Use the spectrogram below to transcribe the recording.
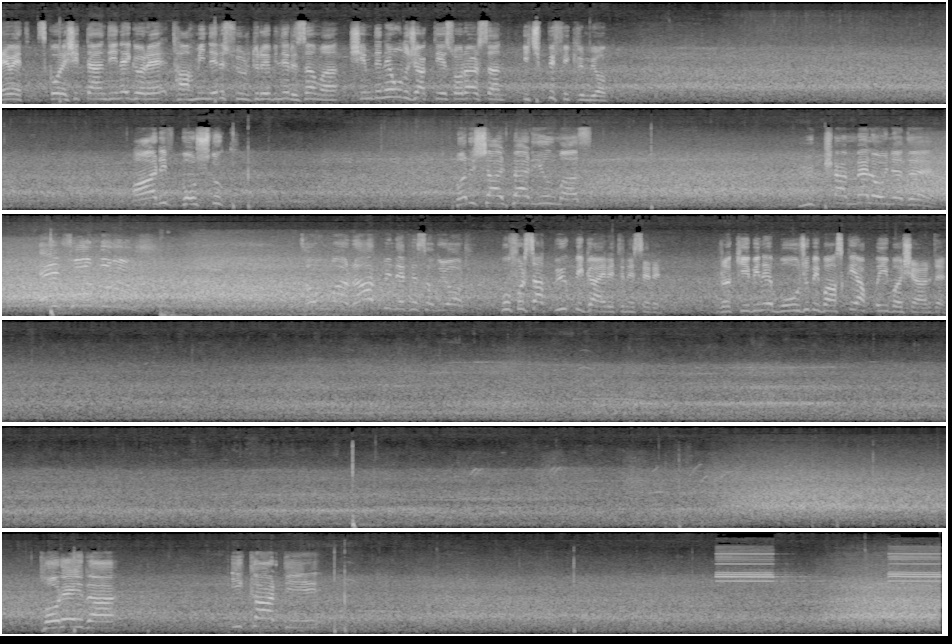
Evet, skor eşitlendiğine göre tahminleri sürdürebiliriz ama şimdi ne olacak diye sorarsan hiçbir fikrim yok. Arif boşluk. Barış Alper Yılmaz. Mükemmel oynadı. En son vuruş. Savunma rahat bir nefes alıyor. Bu fırsat büyük bir gayretin eseri. Rakibine boğucu bir baskı yapmayı başardı. Torreira. Icardi.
